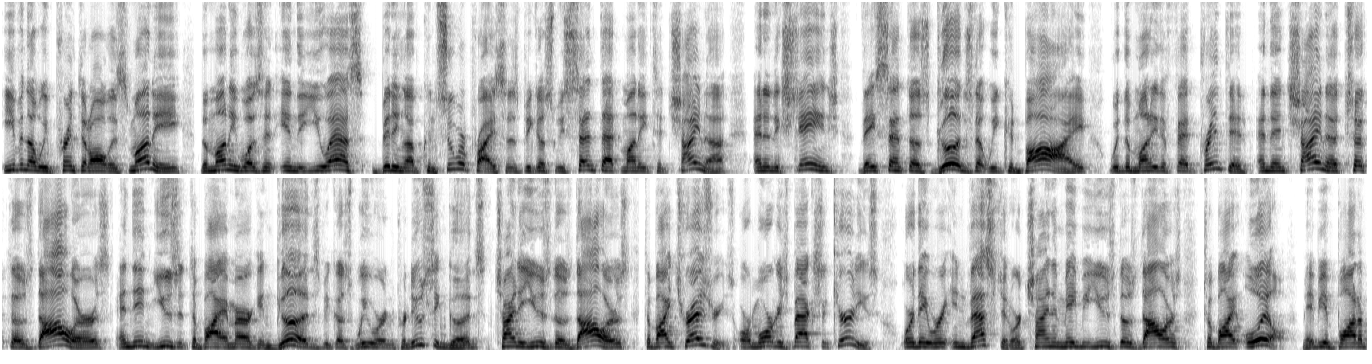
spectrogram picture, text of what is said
even though we printed all this money, the money wasn't in the US bidding up consumer prices because we sent that money to China. And in exchange, they sent us goods that we could buy with the money the Fed printed. And then China took those dollars and didn't use it to buy American goods because we weren't producing goods. China used those dollars to buy treasuries or mortgage backed securities, or they were invested, or China maybe used those dollars to buy oil. Maybe it bought it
